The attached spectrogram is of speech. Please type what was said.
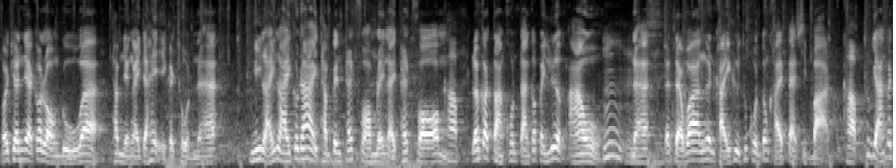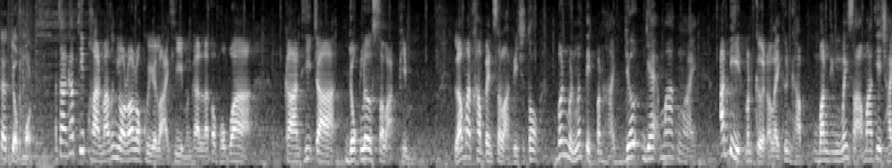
เพราะฉะนั้นเนี่ยก็ลองดูว่าทำยังไงจะให้เอกชนนะฮะ มีหลายรายก็ได้ทำเป็นแพลตฟอร์มหลาย ๆ แพลตฟอร์ม ครับแล้วก็ต่างคนต่างก็ไปเลือกเอาอืมอืม นะฮะแต่แต่ว่าเงื่อนไขคือทุกคนต้องขาย 80 บาท ครับ ทุกอย่างก็จะจบหมด อาจารย์ครับที่ผ่านมาต้องยอมรับเราคุยกันหลายทีเหมือนกัน แล้วก็พบว่าการที่จะยกเลิกสลากพิมพ์ แล้วมาทำเป็นสลากดิจิทัลมันเหมือนมันติดปัญหาเยอะแยะมากมาย อดีตมันเกิดอะไรขึ้นครับ มันจึงไม่สามารถที่จะใช้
